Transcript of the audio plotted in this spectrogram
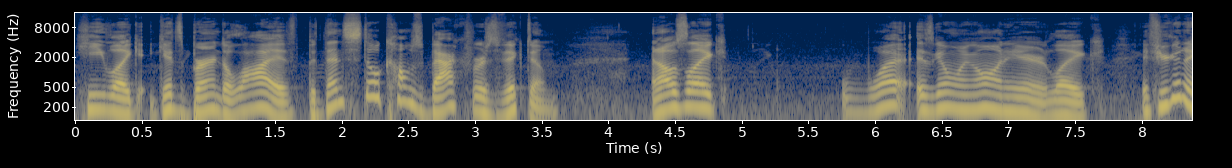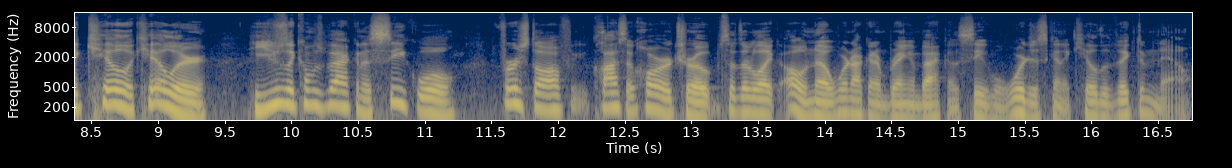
he like gets burned alive but then still comes back for his victim and i was like what is going on here? Like, if you're gonna kill a killer, he usually comes back in a sequel. First off, classic horror trope. So they're like, oh no, we're not gonna bring him back in a sequel. We're just gonna kill the victim now.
